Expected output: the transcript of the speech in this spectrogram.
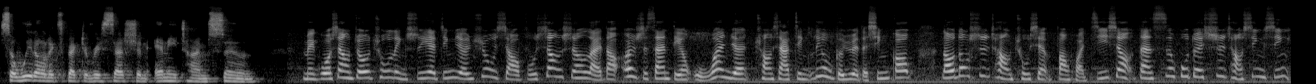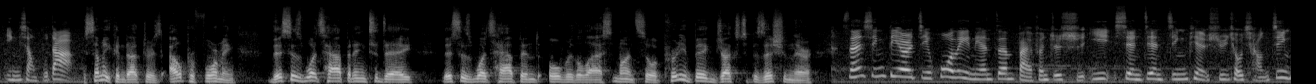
So we don't expect a recession anytime soon. 美国上周初领失业金人数小幅上升，来到二十三点五万人，创下近六个月的新高。劳动市场出现放缓迹象，但似乎对市场信心影响不大。Semiconductors outperforming. This is what's happening today. This is what's happened over the last month. So a pretty big juxtaposition there. 三星第二季获利年增百分之十一，显见晶片需求强劲，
